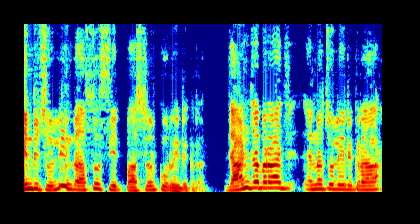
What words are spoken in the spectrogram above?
என்று சொல்லி இந்த அசோசியேட் பாஸ்டர் கூறியிருக்கிறார். ஜான் ஜபராஜ் என்ன சொல்லியிருக்கிறார்?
